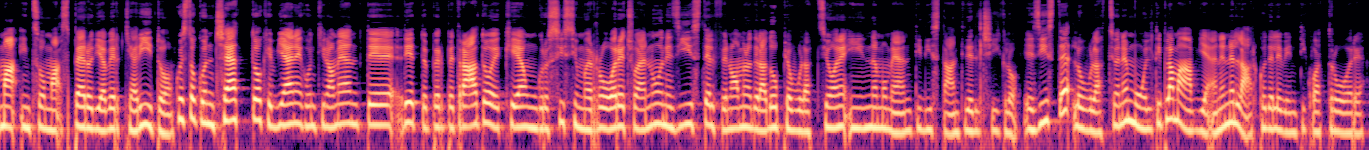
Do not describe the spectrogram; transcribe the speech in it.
ma insomma spero di aver chiarito questo concetto che viene continuamente detto e perpetrato e che è un grossissimo errore, cioè non esiste il fenomeno della doppia ovulazione in momenti distanti del ciclo. Esiste l'ovulazione multipla, ma avviene nell'arco delle 24 ore.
